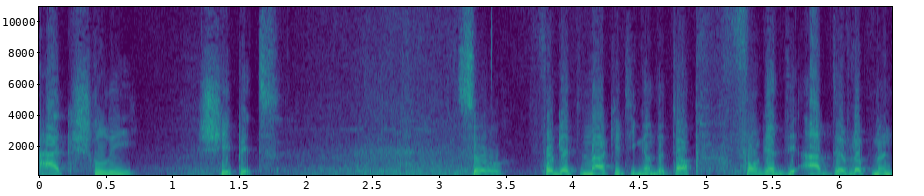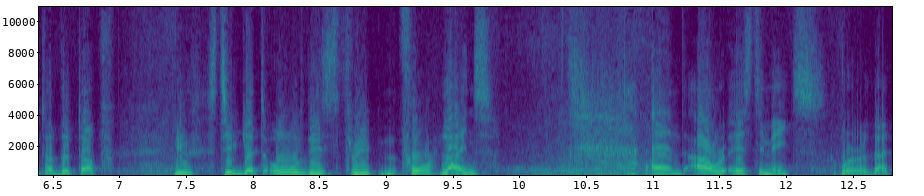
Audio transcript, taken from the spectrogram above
actually ship it. So forget marketing on the top, forget the app development on the top, you still get all these three, four lines. And our estimates were that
